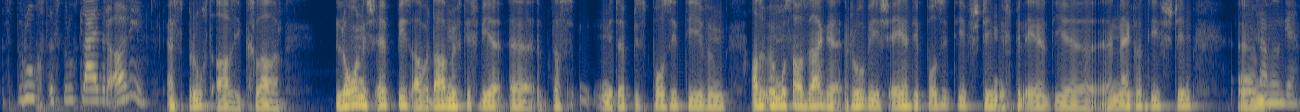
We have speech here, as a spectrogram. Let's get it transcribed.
Es braucht, es braucht leider alle. Es braucht alle, klar. Lohn ist etwas, aber da möchte ich wie, äh, das mit etwas Positivem. Also man muss auch sagen, Ruby ist eher die positive Stimme, ich bin eher die äh, negative Stimme. Das soll es auch Ähm, mal geben.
